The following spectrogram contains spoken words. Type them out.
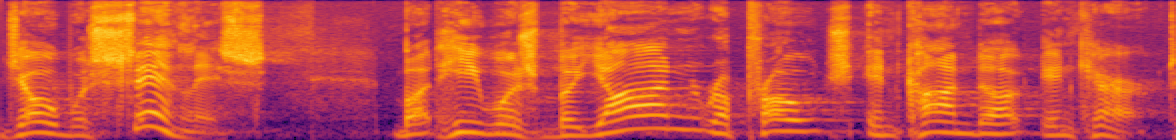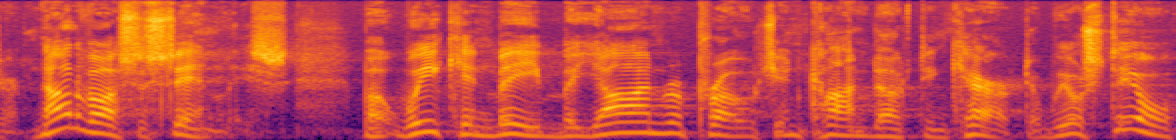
Job was sinless, but he was beyond reproach in conduct and character. None of us are sinless but we can be beyond reproach in conduct and character. We'll still,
